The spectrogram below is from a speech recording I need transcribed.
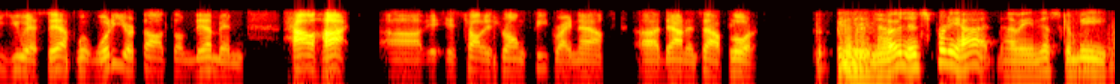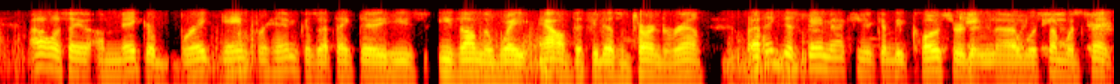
USF. What, what, are your thoughts on them, and how hot uh, is Charlie Strong's feet right now uh, down in South Florida? no, it's pretty hot. I mean, this could be I don't want to say a make or break game for him because I think that he's he's on the way out if he doesn't turn it around. But I think this game actually can be closer than uh, what some would think.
